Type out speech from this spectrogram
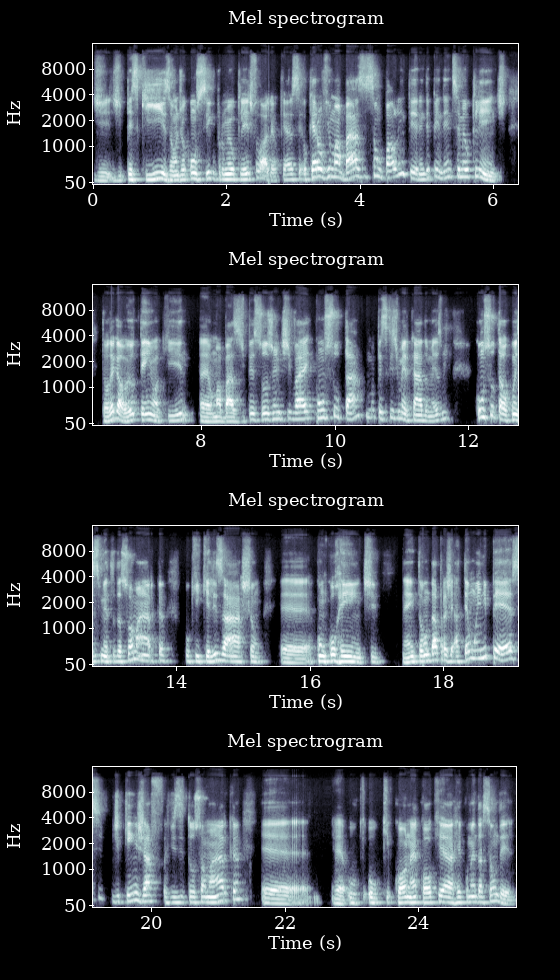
de, de pesquisa, onde eu consigo para o meu cliente falar: olha, eu quero, eu quero ouvir uma base São Paulo inteira, independente de ser meu cliente. Então, legal, eu tenho aqui é, uma base de pessoas, a gente vai consultar, uma pesquisa de mercado mesmo, consultar o conhecimento da sua marca, o que, que eles acham, é, concorrente, né? Então, dá para até um NPS de quem já visitou sua marca, é, é, o, o, qual, né, qual que é a recomendação dele.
